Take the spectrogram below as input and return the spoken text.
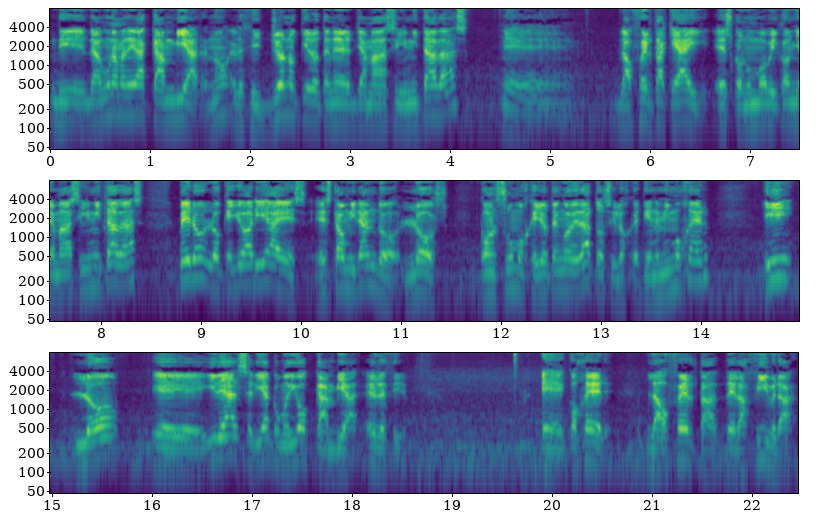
de, alguna manera cambiar, ¿no? Es decir, yo no quiero tener llamadas ilimitadas. Eh, la oferta que hay es con un móvil con llamadas ilimitadas, pero lo que yo haría es, he estado mirando los consumos que yo tengo de datos y los que tiene mi mujer, y lo ideal sería, como digo, cambiar. Es decir, eh, coger la oferta de la fibra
